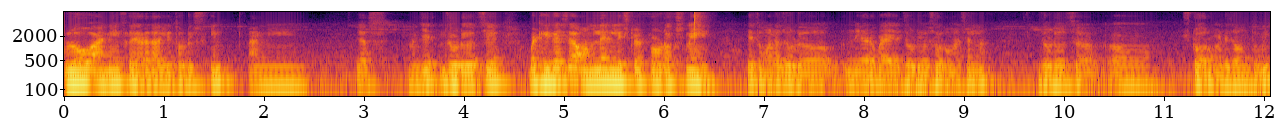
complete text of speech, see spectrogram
ग्लो आणि फेअर झाली थोडी स्किन आणि यस म्हणजे जुडिओचे बट हे कसे ऑनलाईन लिस्टेड प्रोडक्ट्स नाही. हे तुम्हाला Zudio near by Zudio showroom असेल ना जुडिओचं स्टोअरमध्ये जाऊन तुम्ही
